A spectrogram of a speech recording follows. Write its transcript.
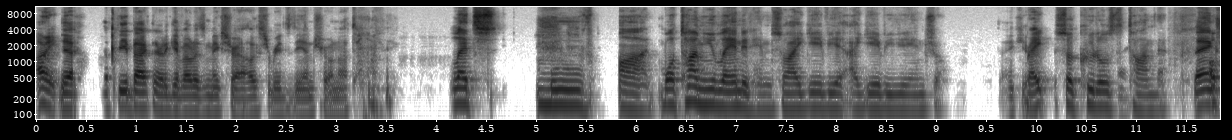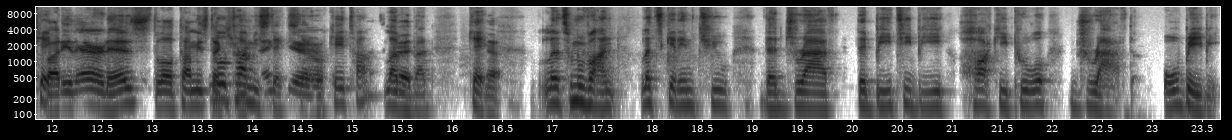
All right, Yeah. The feedback there to give out is make sure Alex reads the intro, not Tommy. let's move on. Well, Tom, you landed him, so I gave you I gave you the intro, Thank you. right? So kudos to Tom there. Thanks, Okay. buddy. There it is. The little Tommy stick. little. Tommy sticks there. Okay, Tom. That's Love good. you, bud. Okay, Yeah. let's move on. Let's get into the draft, the BTB hockey pool draft. Oh baby,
